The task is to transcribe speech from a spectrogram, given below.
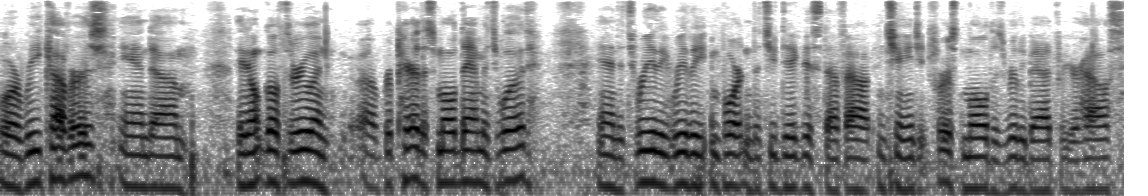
or recovers. And um, they don't go through and uh, repair this mold damaged wood. And it's really, really important that you dig this stuff out and change it. First, mold is really bad for your house.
